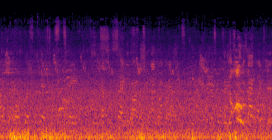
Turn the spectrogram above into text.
how can one person can just take, that's exactly what I'm saying. You always act like this.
